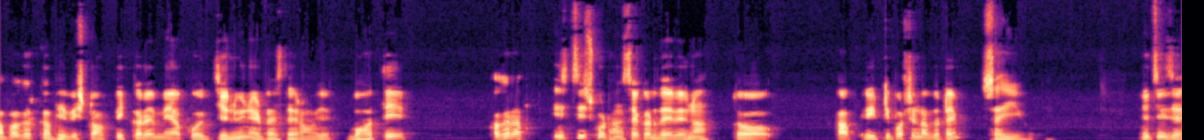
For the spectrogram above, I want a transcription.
आप अगर कभी भी स्टॉक पिक करें, मैं आपको एक जेन्यून एडवाइस दे रहा हूँ ये। बहुत ही, अगर आप इस चीज़ को ढंग से कर दे रहे ना तो आप 80 परसेंट ऑफ़ द टाइम सही हो। ये चीज़ है।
